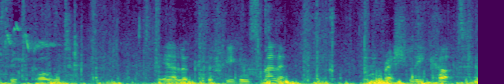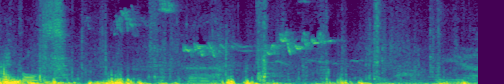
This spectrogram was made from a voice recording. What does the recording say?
super cold. Yeah, look, you can smell it. The freshly cut nettles. Uh, the uh,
